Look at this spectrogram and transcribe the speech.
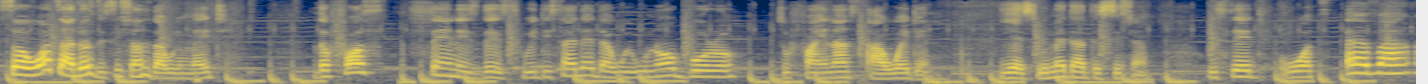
So, what are those decisions that we made? The first thing is this we decided that we will not borrow to finance our wedding. Yes, we made that decision. We said, whatever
